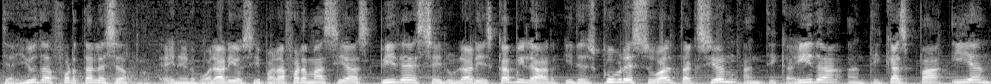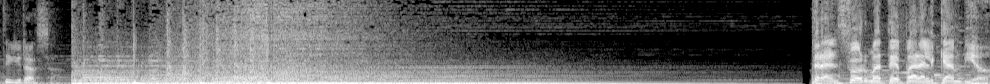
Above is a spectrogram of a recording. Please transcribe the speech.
te ayuda a fortalecerlo. En herbolarios y para farmacias pide Celularis Capilar y descubre su alta acción anticaída, anticaspa y antigrasa. Transfórmate para el cambio.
